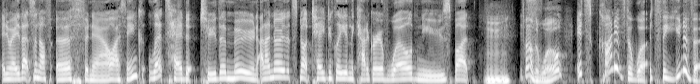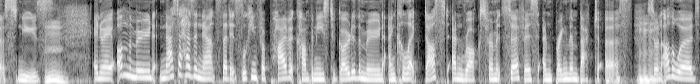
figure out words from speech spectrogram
Anyway, that's enough Earth for now, I think. Let's head to the moon. And I know that's not technically in the category of world news, but hmm. It's not the world. it's kind of the world, it's the universe news. Hmm. Anyway, on the moon, NASA has announced that it's looking for private companies to go to the moon and collect dust and rocks from its surface and bring them back to Earth. Hmm. So, in other words,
